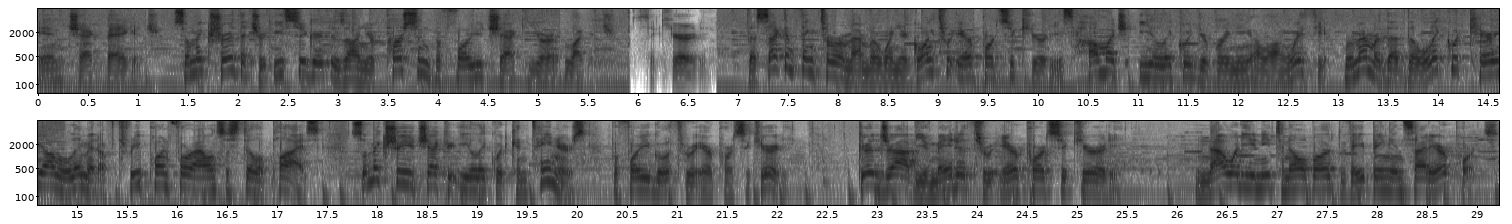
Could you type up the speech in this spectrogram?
in checked baggage. So make sure that your e-cigarette is on your person before you check your luggage. Security. The second thing to remember when you're going through airport security is how much e-liquid you're bringing along with you. Remember that the liquid carry-on limit of 3.4 ounces still applies, so make sure you check your e-liquid containers before you go through airport security. Good job, you've made it through airport security. Now what do you need to know about vaping inside airports?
